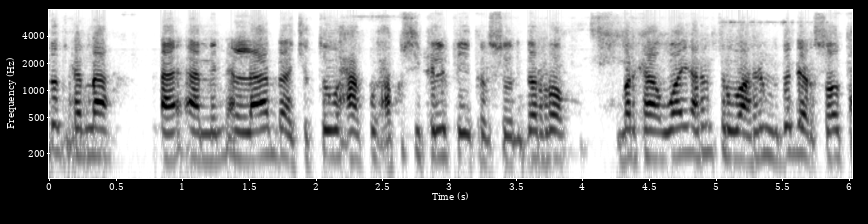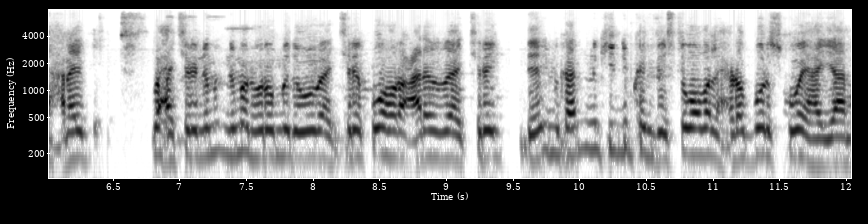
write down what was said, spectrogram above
Dadkana aamin la'aan baa jirto waxaa waxaa ku sii kalifaya kalsooni darro. Marka waayo arrintan waa arrin muddo dheer soo taxnayd. Waxaa jiray niman hore madoobo baa jiray kuwa hore carabi baa jiray. Dee iminka ninkii dhibkan geystay waaba la xidho boolisku way hayaan.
